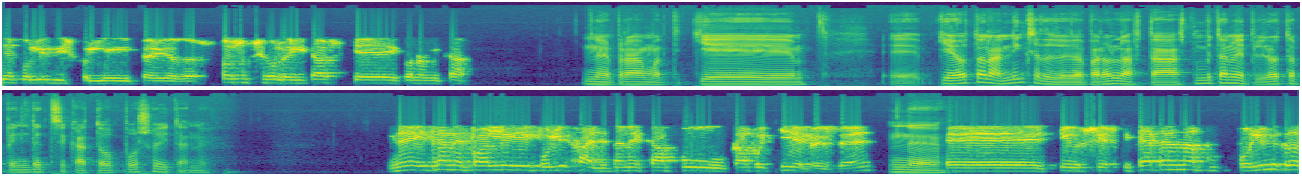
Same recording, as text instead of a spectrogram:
μια πολύ δύσκολη περίοδος. Τόσο ψυχολογικά όσο και οικονομικά. Ναι, πράγματι. Και, ε, και όταν ανοίξατε βέβαια παρόλα αυτά, ας πούμε ήταν με πληρότητα 50%. Πόσο ήτανε; Ναι, ήταν πάλι πολύ χάλια. Ήταν κάπου, κάπου εκεί έπαιζε. Ναι. Ε, και ουσιαστικά ήταν ένα πολύ μικρό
